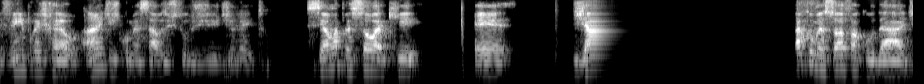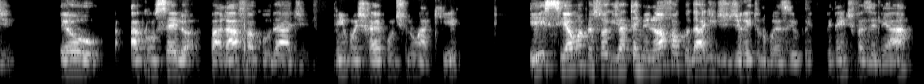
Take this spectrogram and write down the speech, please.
vem para Israel antes de começar os estudos de direito. Se é uma pessoa que é, já começou a faculdade eu aconselho parar a faculdade, vir para Israel e continuar aqui. E se é uma pessoa que já terminou a faculdade de Direito no Brasil, pretende fazer LA,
